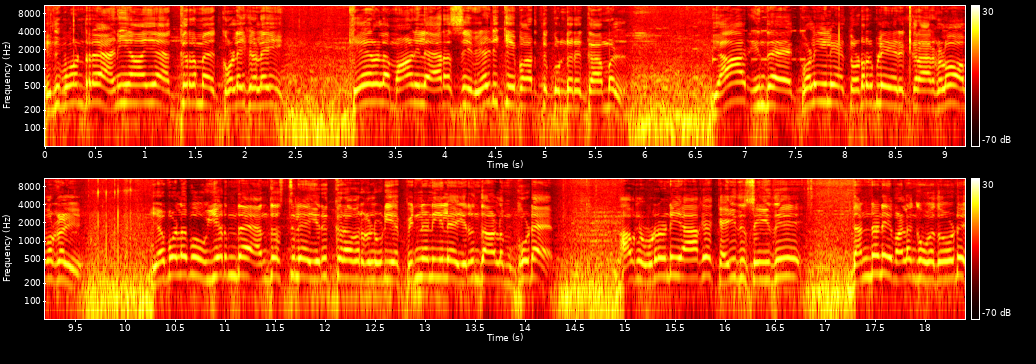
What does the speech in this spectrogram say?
இது போன்ற அநியாய அக்கிரம கொலைகளை கேரள மாநில அரசு வேடிக்கை பார்த்து கொண்டிருக்காமல் யார் இந்த கொலையிலே தொடர்பிலே இருக்கிறார்களோ அவர்கள் எவ்வளவு உயர்ந்த அந்தஸ்திலே இருக்கிறவர்களுடைய பின்னணியிலே இருந்தாலும் கூட அவர்கள் உடனடியாக கைது செய்து தண்டனை வழங்குவதோடு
